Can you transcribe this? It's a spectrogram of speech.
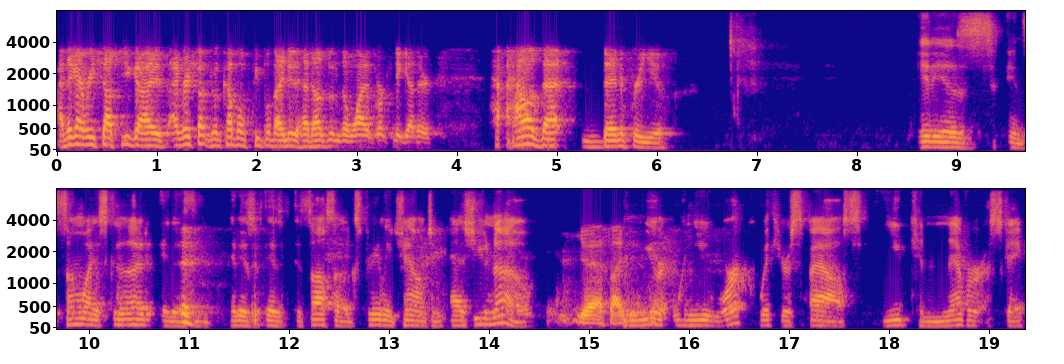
I think I reached out to you guys. I reached out to a couple of people that I knew that had husbands and wives working together. H- how has that been for you? It is in some ways good. It is it is it's also extremely challenging, as you know. Yes, I when do. when you work with your spouse, you can never escape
